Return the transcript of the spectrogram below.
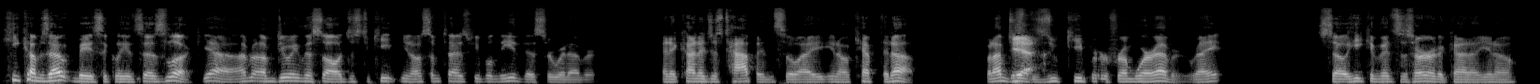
he comes out basically and says, "Look, yeah, I'm I'm doing this all just to keep you know. Sometimes people need this or whatever, and it kind of just happened. So I you know kept it up. But I'm just Yeah. a zookeeper from wherever, right? So he convinces her to kind of you know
